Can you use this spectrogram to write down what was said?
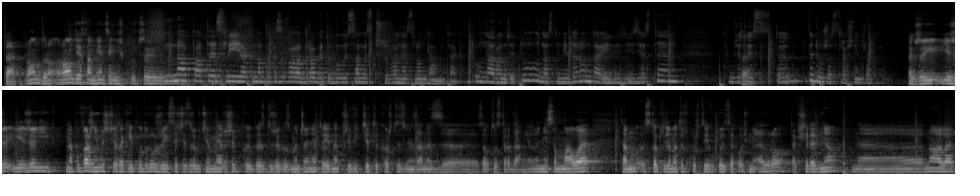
Tak, rond, rond jest tam więcej niż kluczy. Mapa Tesli, jak nam pokazywała drogę, to były same skrzyżowania z rondami, tak? Tu na rondzie, tu, następnie do ronda i, i zjazd ten. Także tak. to jest, to wydłuża strasznie drogę. Także jeżeli, jeżeli, na poważnie myślicie o takiej podróży i chcecie zrobić ją w miarę szybko i bez dużego zmęczenia, to jednak przewidźcie te koszty związane z, z autostradami. One nie są małe, tam 100 km kosztuje w okolicach 8 euro, tak średnio, e, no ale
